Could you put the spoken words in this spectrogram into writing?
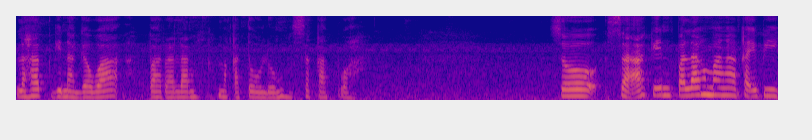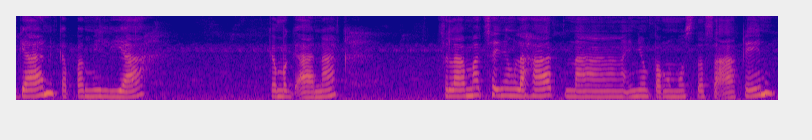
lahat ginagawa para lang makatulong sa kapwa. So, sa akin palang mga kaibigan, kapamilya, kamag-anak, salamat sa inyong lahat na inyong pangumusta sa akin.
